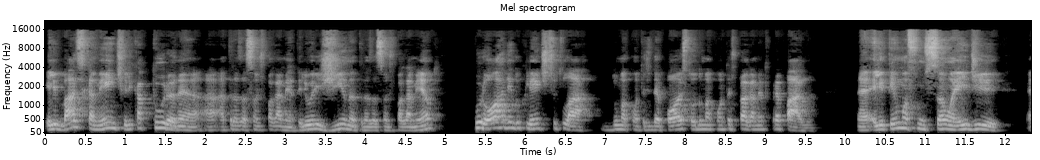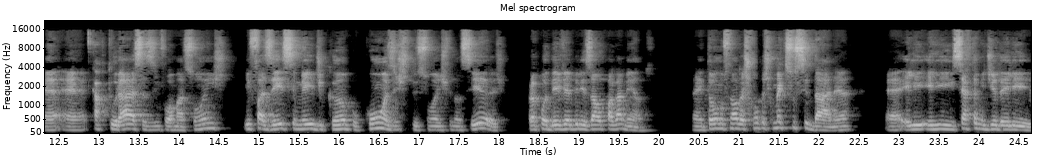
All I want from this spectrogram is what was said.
Ele, basicamente, ele captura né, a, a transação de pagamento, ele origina a transação de pagamento por ordem do cliente titular, de uma conta de depósito ou de uma conta de pagamento pré-pago. É, ele tem uma função aí de é, é, capturar essas informações e fazer esse meio de campo com as instituições financeiras para poder viabilizar o pagamento. É, então, no final das contas, como é que isso se dá? Né? É, ele, ele, em certa medida, ele,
